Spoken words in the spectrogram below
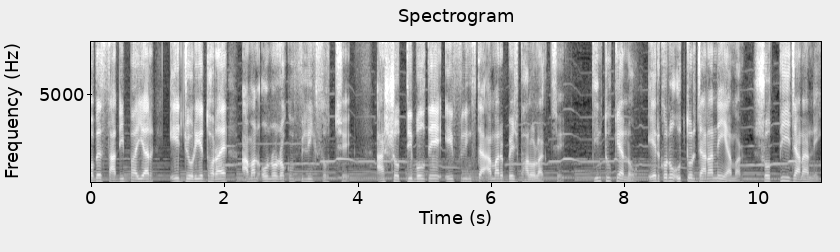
তবে সাদিব ভাইয়ার এই জড়িয়ে ধরায় আমার অন্যরকম ফিলিংস হচ্ছে। আর সত্যি বলতে এই ফিলিংসটা আমার বেশ ভালো লাগছে। কিন্তু কেন? এর কোনো উত্তর জানা নেই আমার। সত্যিই জানা নেই।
